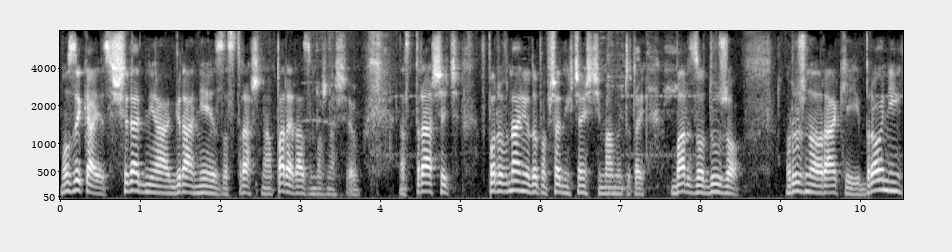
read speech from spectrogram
Muzyka jest średnia, gra nie jest za straszna. Parę razy można się nastraszyć. Porównaniu do poprzednich części mamy tutaj bardzo dużo różnorakiej broni.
